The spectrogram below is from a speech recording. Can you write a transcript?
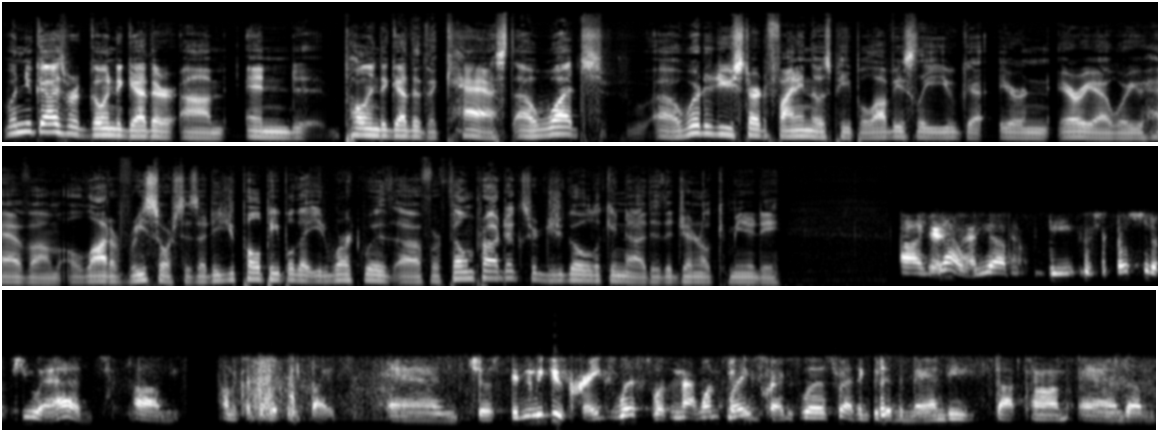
when you guys were going together um, and pulling together the cast, uh, what uh, where did you start finding those people? Obviously, you get, you're in an area where you have um, a lot of resources. Uh, did you pull people that you'd worked with uh, for film projects, or did you go looking to the general community? Uh, yeah, we, uh, we we posted a few ads um, on a couple different sites, and just didn't we do Craigslist? Wasn't that one place? Craigslist. Right? I think we did the Mandy.com, and um,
